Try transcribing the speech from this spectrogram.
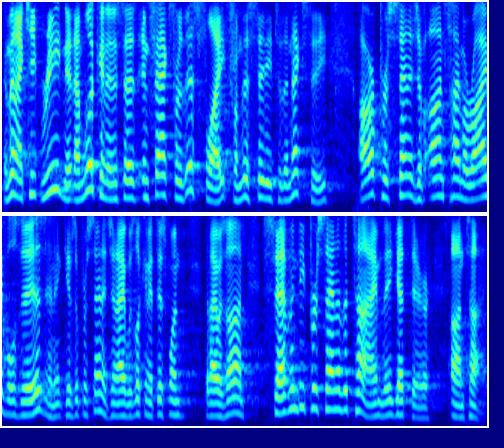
and then I keep reading it, I'm looking, and it says, in fact, for this flight from this city to the next city, our percentage of on time arrivals is, and it gives a percentage. And I was looking at this one that I was on 70% of the time they get there on time.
